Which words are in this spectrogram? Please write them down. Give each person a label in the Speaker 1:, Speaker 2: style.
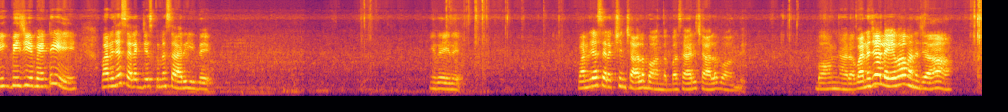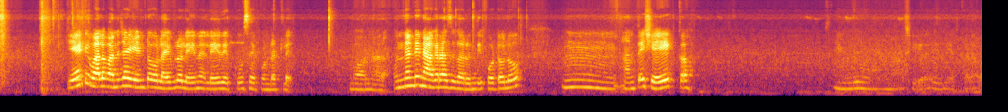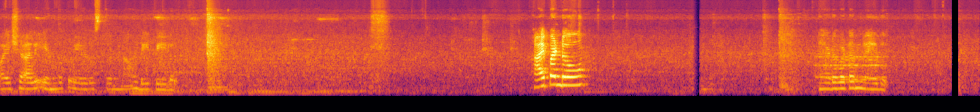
Speaker 1: మీకు బీజిఎం ఏంటి? వనజ సెలెక్ట్ చేసుకున్న శారీ ఇదే. ఇదే ఇదే. వనజ సెలెక్షన్ చాలా బాగుంది అబ్బా శారీ చాలా బాగుంది. బాగున్నారా? వనజ లేవా వనజ ఏంటి వాళ్ళ వనజ ఏంటో లైవ్లో లేన లేదు ఎక్కువసేపు ఉండట్లే. బాగున్నారా? ఉందండి నాగరాజు గారు ఉంది ఫోటోలో. అంతే షేక్. చీర వైశాలి ఎందుకు ఏడుస్తున్నావు డీపీలో? హాయ్ పండు. ఏడవటం లేదు.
